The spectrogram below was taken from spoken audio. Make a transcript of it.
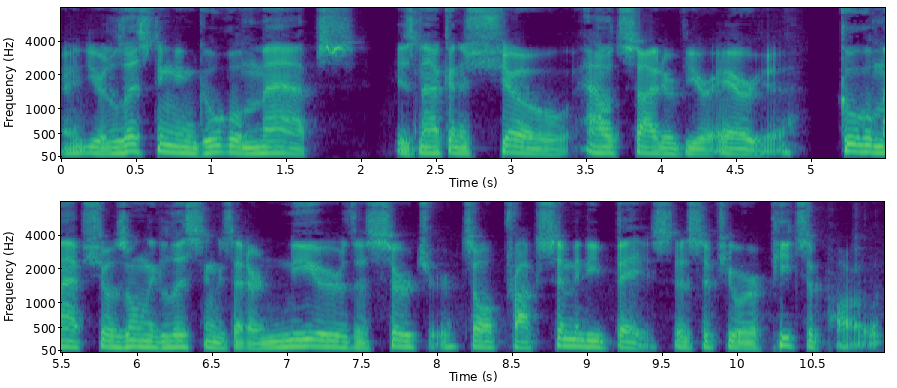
Right? Your listing in Google Maps is not going to show outside of your area. Google Maps shows only listings that are near the searcher. It's all proximity based, as if you were a pizza parlor.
